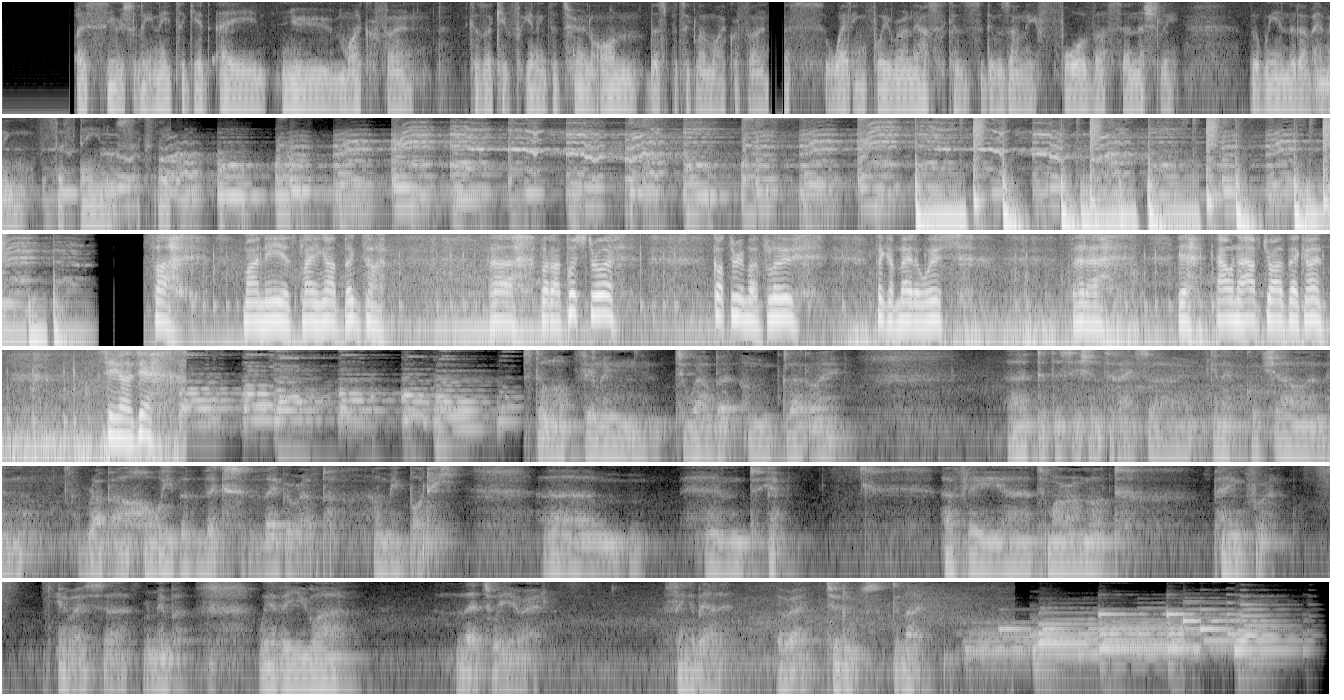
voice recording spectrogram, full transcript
I seriously need to get a new microphone because I keep forgetting to turn on this particular microphone. It's waiting for everyone else because there was only four of us initially, but we ended up having 15 or 16. Fuck, my knee is playing up big time. Uh, but I pushed through it, got through my flu. think I've made it worse. But uh, yeah, hour and a half drive back home. See you guys, yeah. Still not feeling too well, but I'm glad I uh, did the session today. So I'm gonna have a quick shower and then rub a whole heap of Vicks Vapor Rub on my body. Um, and yeah, hopefully uh, tomorrow I'm not paying for it. Anyways, uh, remember, wherever you are, that's where you're at. Think about it. All right, toodles. Good night.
